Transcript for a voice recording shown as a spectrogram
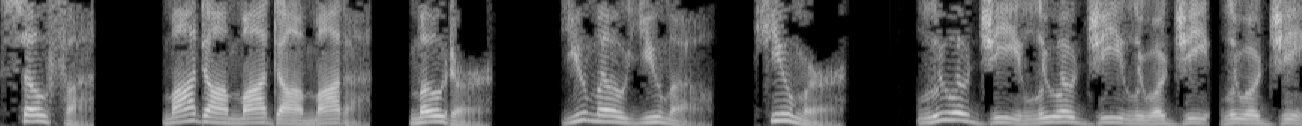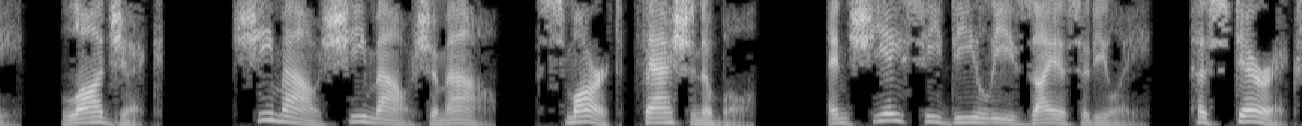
sofa, mada mada mada, motor, Yumo Yumo, humor, Luoji Luoji Luoji, Luoji, logic, Shimao Shimao Shimao, smart, fashionable, and Xie Cd Li Ziasadili, hysterics.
